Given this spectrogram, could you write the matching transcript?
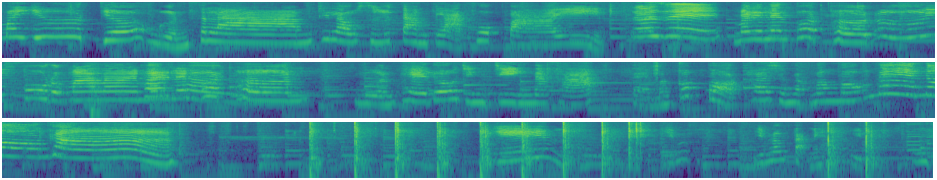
ไม่ยืดเยอะเหมือนสลามที่เราซื้อตามตลาดทั่วไป ดูสิ ไม่ได้เล่นเพลิดเพลินเอ้ยปูดออกมาเลย ไม่ได้เล่นเพลิดเพลิน เหมือนเพโดจริง ๆนะคะ แต่มันก็ปลอดภัยสำหรับน้องๆแน่นอนค่ะ ยิ้ม ยิ้ม ยิ้มลองตัดนี่ให้ปุ๋ยดูอุ้ย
